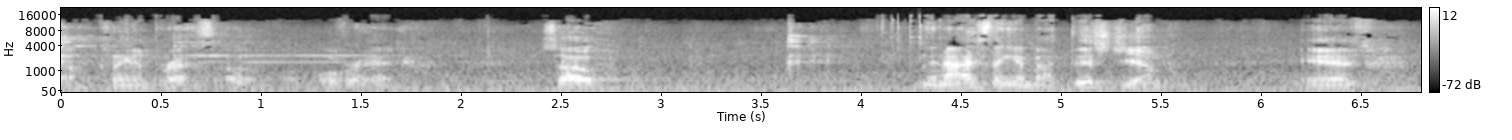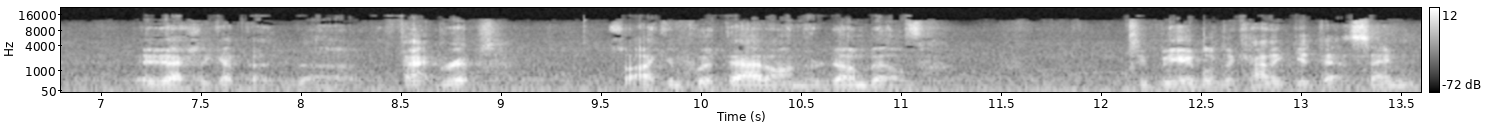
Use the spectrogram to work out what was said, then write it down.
uh, clean and press uh, overhead. So the nice thing about this gym is they've actually got the, the, fat grips. So I can put that on their dumbbells to be able to kind of get that same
